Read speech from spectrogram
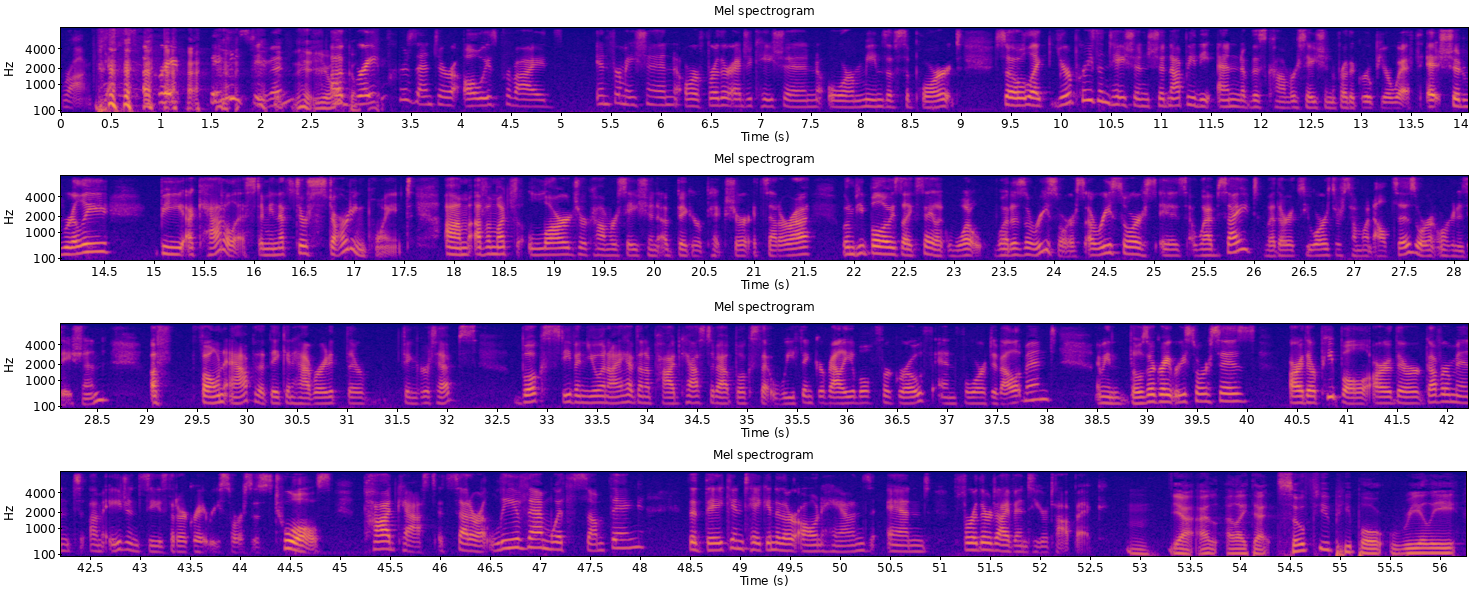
Wrong. Yes. A great. thank you, Stephen. You're welcome. a great presenter always provides information or further education or means of support. So, like, your presentation should not be the end of this conversation for the group you're with. It should really be a catalyst. I mean, that's their starting point um, of a much larger conversation, a bigger picture, etc. When people always like say, like, what what is a resource? A resource is a website, whether it's yours or someone else's or an organization, a f- phone app that they can have right at their fingertips. Books, Stephen, you and I have done a podcast about books that we think are valuable for growth and for development. I mean, those are great resources. Are there people? Are there government um, agencies that are great resources? Tools, podcasts, etc. Leave them with something that they can take into their own hands and further dive into your topic. Mm, yeah, I, I like that. So few people really,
